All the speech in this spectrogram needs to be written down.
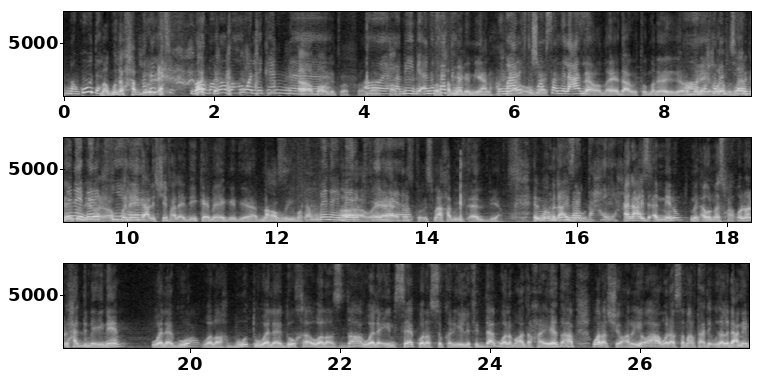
موجودة موجودة الحمد لله بابا بابا هو اللي كان آه بابا اللي توفى آه يا. حبيبي أنا فاكرة جميعا وما عرفتش. أوصل لا للعزاء والله هي دعوة ربنا يا ربنا وأنا صغير كده ربنا يبارك ربنا فيها. يجعل الشفاء على إيديك يا ماجد يا ابن عظيمة ربنا يبارك آه، فيها يا رب. اسمها حبيبة قلبي يعني المهم اللي عايز أقوله. أنا عايز امنه من أول ما أصحى أقول له لحد ما ينام ولا جوع ولا هبوط ولا دوخة ولا صداع ولا إمساك ولا السكر يقل في الدم ولا معدل الحراره يضعف ولا الشعر يقع ولا الثمره بتاعتي وده اللي بعمله.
